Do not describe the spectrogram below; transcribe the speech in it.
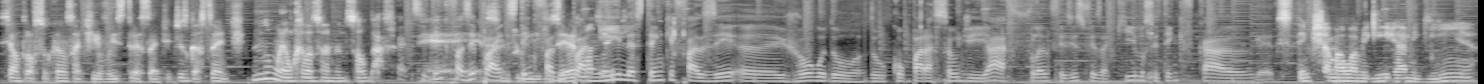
se é um troço cansativo, estressante e desgastante, não é um relacionamento saudável. É, você tem que É, fazer, você tem que fazer dizer, mas é planilhas, tem que fazer eh, jogo do, do comparação de ah, fulano fez isso, fez aquilo. Você tem que ficar. eh, Você tem que chamar o amiguinho e a amiguinha.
